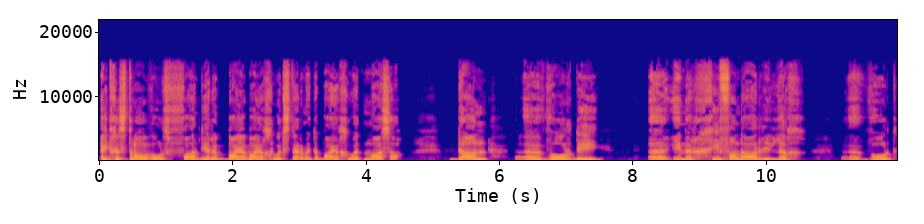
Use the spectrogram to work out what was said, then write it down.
uitgestraal word deur 'n baie baie groot ster met 'n baie groot massa. Dan uh word die uh energie van daardie lig uh, word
